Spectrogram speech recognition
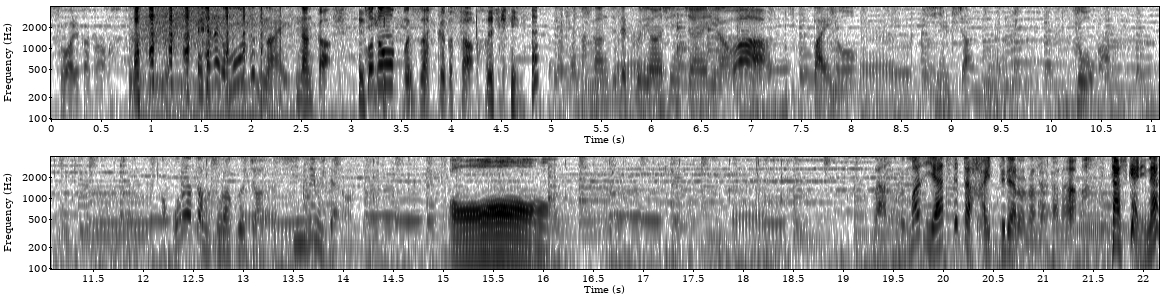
座り方。えなんかもうちょっとない？なんか子供っぽい座り方さ。確かにな。こんな感じでクレヨンしんちゃんエリアはいっぱいのしんちゃんの像がとあこれは多分ドラクエちゃん神殿みたいな。のあるおー。うわこれマジやってたら入ってるやろななんかな。確かにな。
